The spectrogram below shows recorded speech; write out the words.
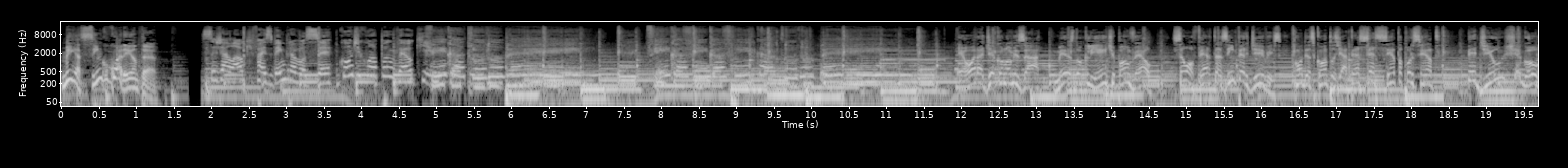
6540. Seja lá o que faz bem para você, conte com a Panvel que fica tudo bem. Fica, fica, fica tudo bem. Hora de economizar. Mês do cliente Panvel. São ofertas imperdíveis, com descontos de até 60%. Pediu, chegou.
